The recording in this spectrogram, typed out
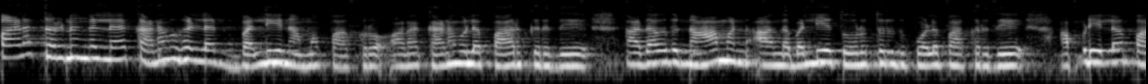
பல தருணங்களில் கனவுகளில் வள்ளியை நாம் பார்க்குறோம் ஆனால் கனவுல பார்க்கறது அதாவது நாம் அந்த வள்ளியை துரத்துறது போல் பார்க்குறது அப்படியெல்லாம் பா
